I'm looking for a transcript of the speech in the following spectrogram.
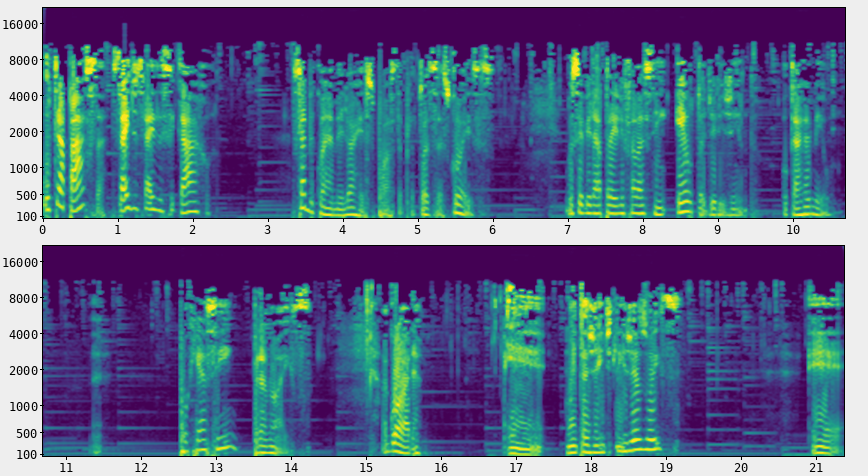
ultrapassa, sai de trás desse carro. Sabe qual é a melhor resposta para todas essas coisas? Você virar para ele e falar assim, eu estou dirigindo o carro é meu. Né? Porque é assim para nós. Agora, é, muita gente tem Jesus. É,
